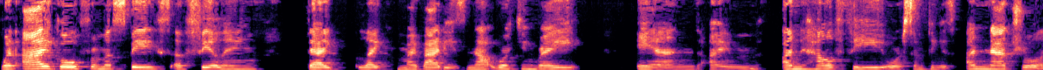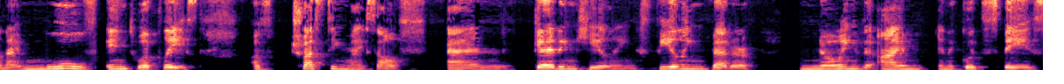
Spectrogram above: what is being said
When I go from a space of feeling that like my body's not working right and I'm unhealthy or something is unnatural, and I move into a place of trusting myself and getting healing, feeling better, knowing that I'm in a good space.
